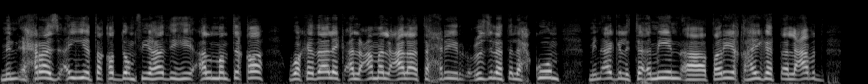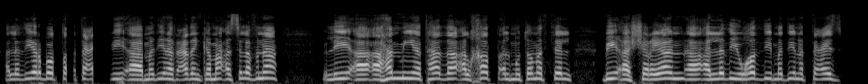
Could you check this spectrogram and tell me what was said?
من إحراز أي تقدم في هذه المنطقة وكذلك العمل على تحرير عزلة الحكوم من أجل تأمين طريق هيئة العبد الذي يربط بمدينة عدن كما أسلفنا. لأهمية هذا الخط المتمثل بالشريان الذي يغذي مدينة تعز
